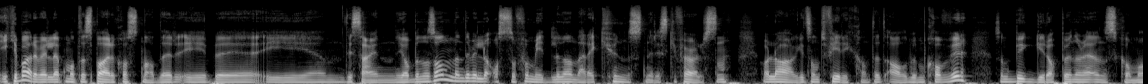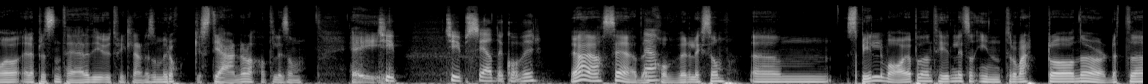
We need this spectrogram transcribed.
ikke bare ville på en måte spare kostnader i, i eh, designjobben og sånn, men det ville også formidle den der kunstneriske følelsen. Å lage et sånt firkantet albumcover som bygger opp under det ønsket om å representere de utviklerne som rockestjerner. At det liksom Hei, Typ, typ CD-cover. ja, ja, CD-cover, liksom. Um, spill var jo på den tiden litt sånn introvert og nerdete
